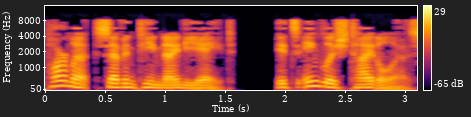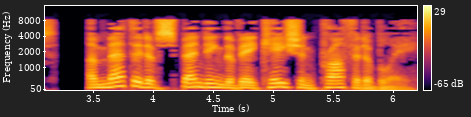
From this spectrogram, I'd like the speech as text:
Parma, 1798. Its English title is, "...a method of spending the vacation profitably",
